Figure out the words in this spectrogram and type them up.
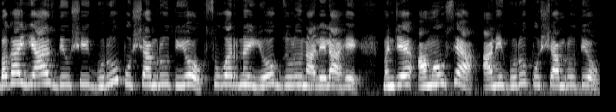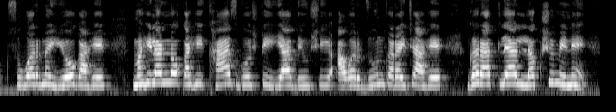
बघा याच दिवशी गुरु पुष्यामृत योग सुवर्ण योग जुळून आलेला आहे. म्हणजे अमावस्या आणि गुरु पुष्यामृत योग सुवर्ण योग आहे. महिलांनो काही खास गोष्टी या दिवशी आवर्जून करायच्या आहे. घरातल्या लक्ष्मीने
